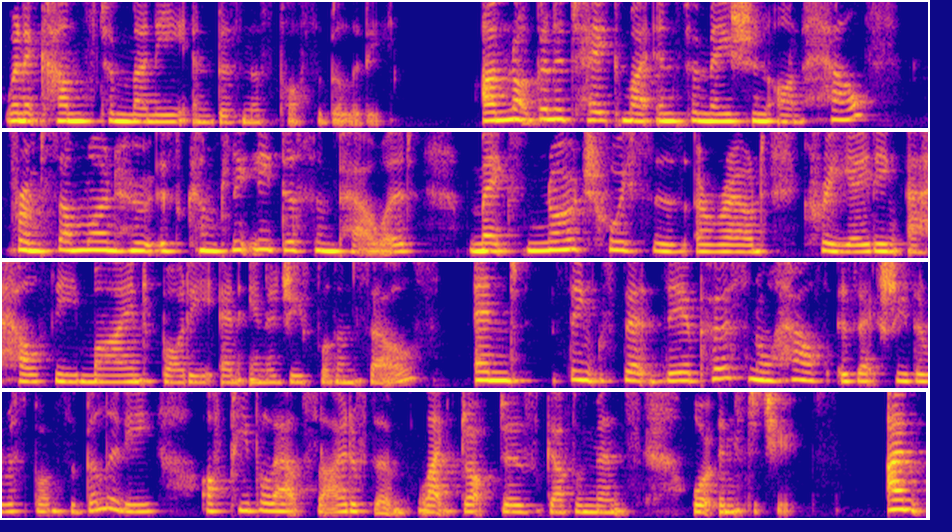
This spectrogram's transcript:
when it comes to money and business possibility. I'm not going to take my information on health from someone who is completely disempowered, makes no choices around creating a healthy mind, body, and energy for themselves, and thinks that their personal health is actually the responsibility of people outside of them, like doctors, governments, or institutes. I'm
